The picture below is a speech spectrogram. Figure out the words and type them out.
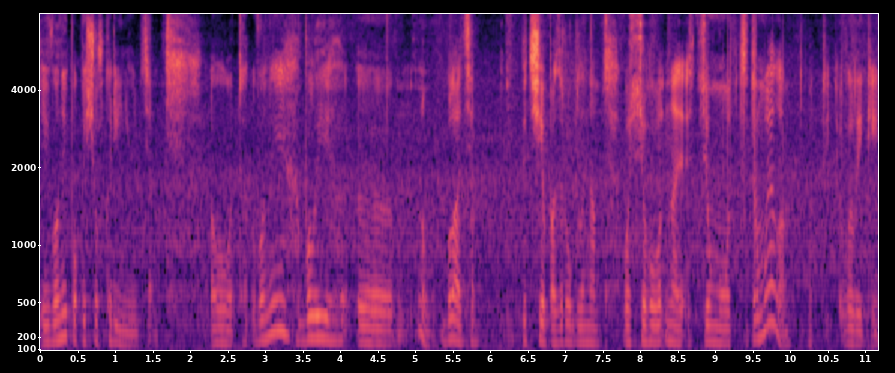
і вони поки що вкорінюються. От, вони були, е, ну, була ця підщепа зроблена ось цього на цьому цитрумела, от великий.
